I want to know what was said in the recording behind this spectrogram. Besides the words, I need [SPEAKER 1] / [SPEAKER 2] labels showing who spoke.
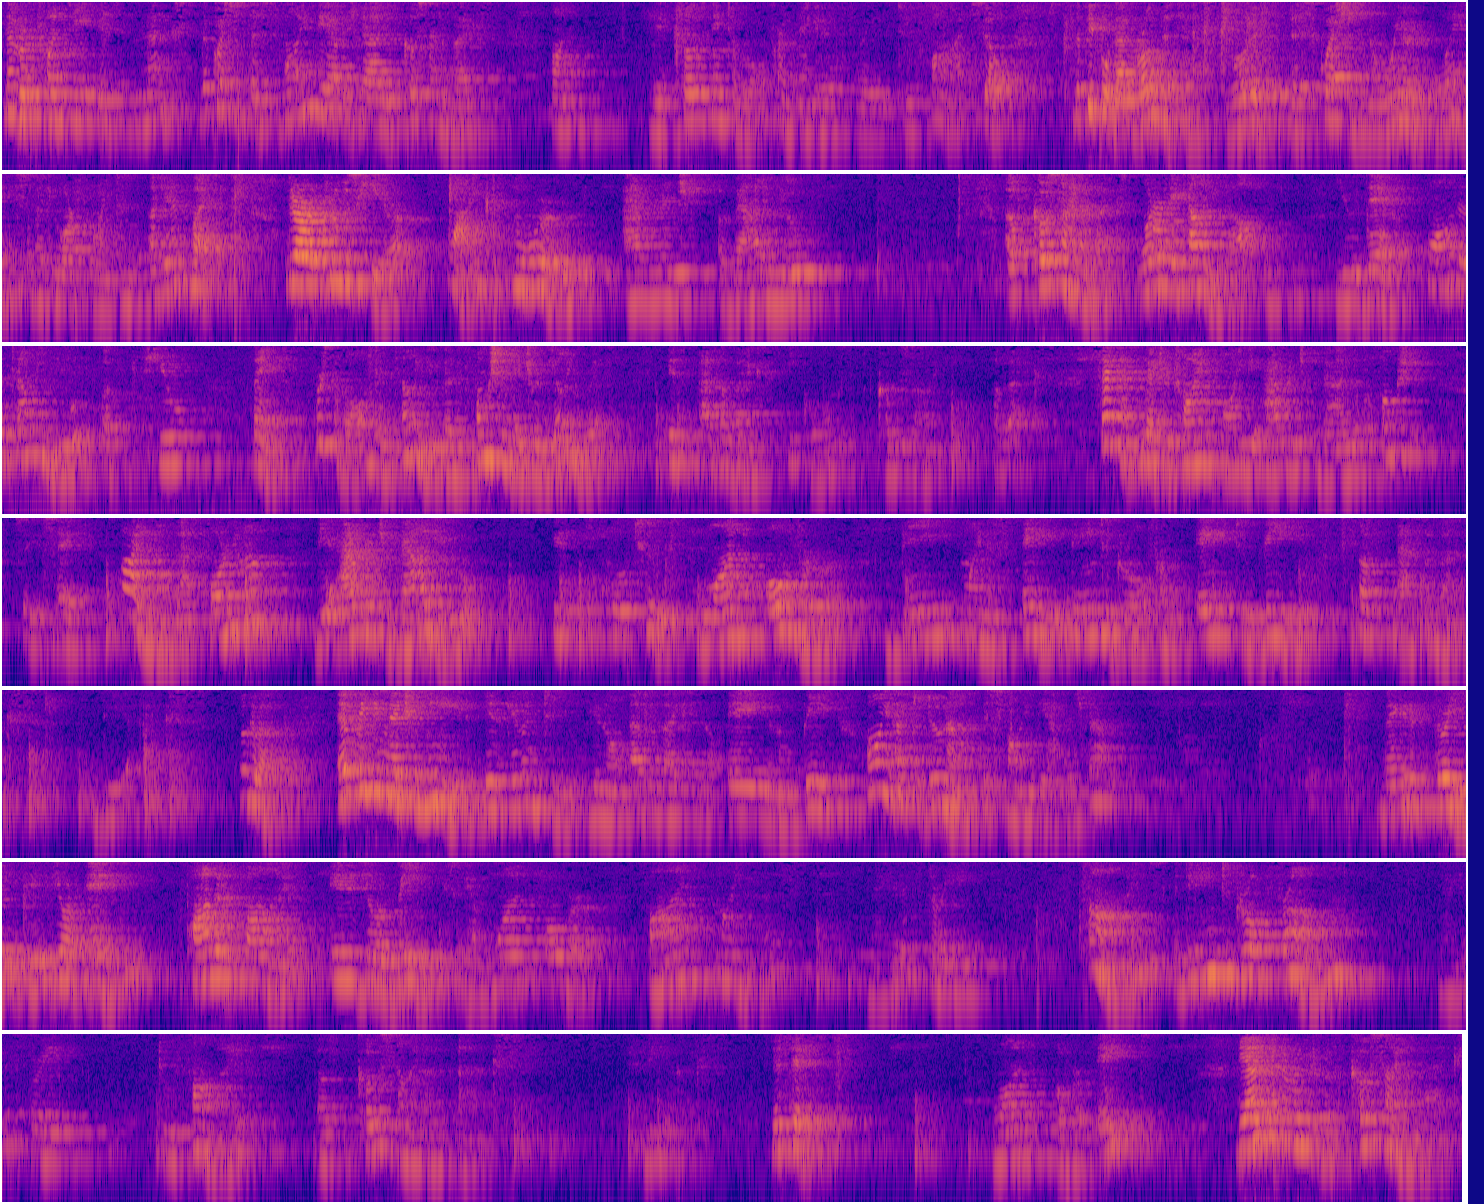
[SPEAKER 1] Number 20 is max. The question says, find the average value of cosine of x on the closed interval from negative 3 to 5. So the people that wrote the test wrote this question in a weird way so that you are frightened again by it. There are clues here, like the word average value of cosine of x. What are they telling you about you there? Well, they're telling you a few things. First of all, they're telling you that the function that you're dealing with is f of x equals cosine of x. Second, that you're trying to find the average value of a function. So you say, I know that formula. The average value is equal to 1 over b minus a, the integral from a to b of f of x dx. Look at that. Everything that you need is given to you. You know f of x, you know a, you know b. All you have to do now is find the average value. Negative 3 is your a, positive 5 is your b, so you have 1 over 5 minus negative 3 times the integral from negative 3 to 5 of cosine of x dx. This is 1 over 8. The antiderivative of cosine of x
